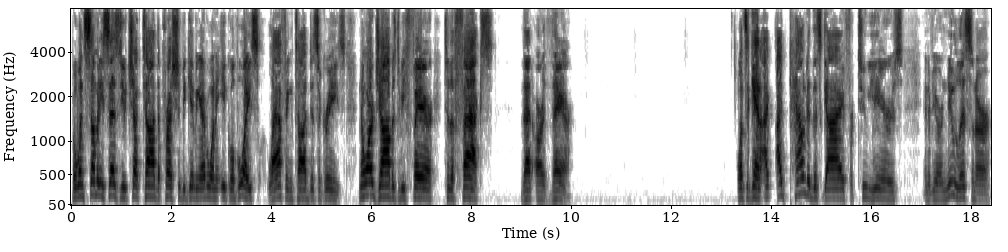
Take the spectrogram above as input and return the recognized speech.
But when somebody says to you, Chuck Todd, the press should be giving everyone an equal voice, laughing, Todd disagrees. No, our job is to be fair to the facts that are there. Once again, I, I pounded this guy for two years, and if you're a new listener,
